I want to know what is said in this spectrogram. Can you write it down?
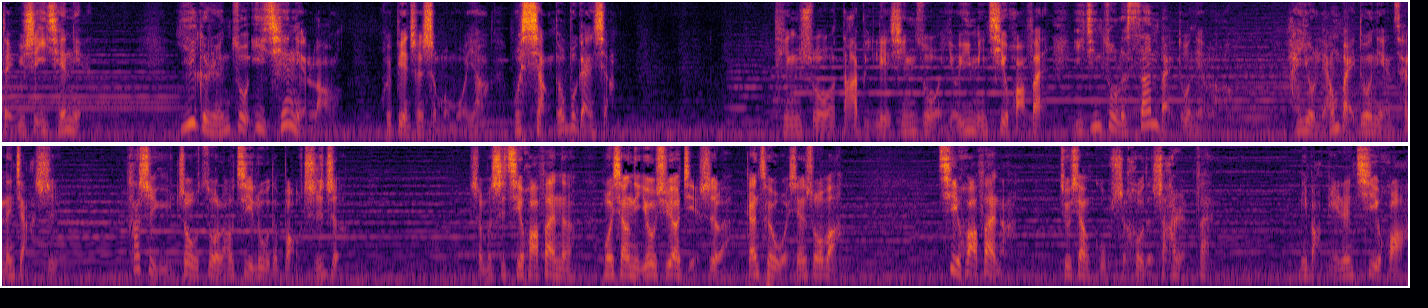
等于是一千年。一个人坐一千年牢，会变成什么模样？我想都不敢想。听说达比列星座有一名气化犯，已经坐了三百多年牢，还有两百多年才能假释。他是宇宙坐牢记录的保持者。什么是气化犯呢？我想你又需要解释了，干脆我先说吧。气化犯啊，就像古时候的杀人犯，你把别人气化，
